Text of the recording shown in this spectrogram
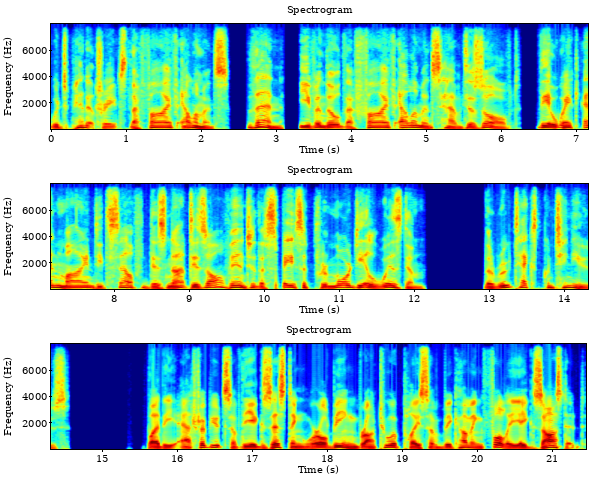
which penetrates the five elements, then, even though the five elements have dissolved, the awakened mind itself does not dissolve into the space of primordial wisdom. The root text continues by the attributes of the existing world being brought to a place of becoming fully exhausted,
